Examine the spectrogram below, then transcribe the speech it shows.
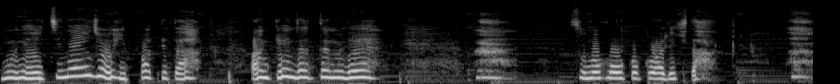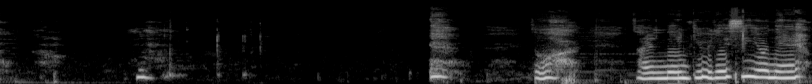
もうね、1年以上引っ張ってた案件だったので、その報告はできた。そう。3連休嬉しいよね。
